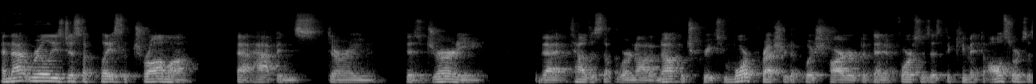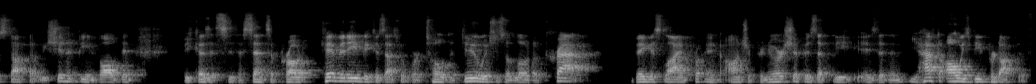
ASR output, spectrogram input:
And that really is just a place of trauma that happens during this journey that tells us that we're not enough, which creates more pressure to push harder, but then it forces us to commit to all sorts of stuff that we shouldn't be involved in because it's a sense of productivity, because that's what we're told to do, which is a load of crap. Biggest lie in entrepreneurship is that the is that you have to always be productive.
